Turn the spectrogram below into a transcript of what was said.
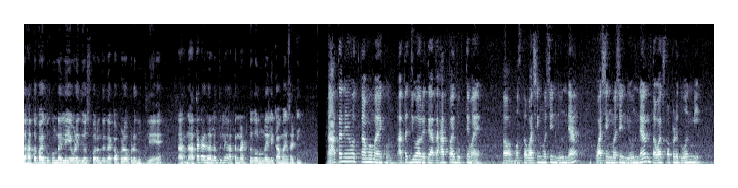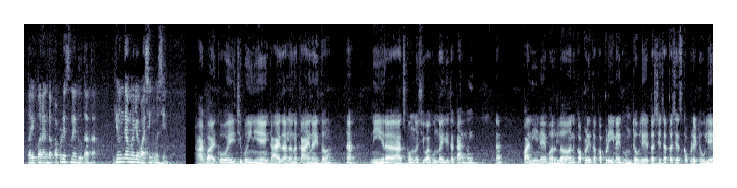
हातपाय दुखून राहिले एवढे दिवसपर्यंत त्या कपडे वपडे धुतले. हा? ना आता काय झालं तुले? आता नाटकं करून राहिली कामासाठी. आता नाही होत कामं ऐकून. आता जीवावर येते. आता हात पाय दुखते माय. हो मस्त वॉशिंग मशीन घेऊन द्या. वॉशिंग मशीन घेऊन द्या आणि तवाच कपडे धुवून मी तरीपर्यंत कपडेच नाही धुत आता. घेऊन द्या मला वॉशिंग मशीन काय बायको यायची बहीण आहे काय झालं ना काय नाही तर हा? नीर आज काऊन अशी वागून राहिली तर काय माहीत? हा? पाणी नाही भरलं आणि कपडे तर कपडेही नाही धुवून ठेवले तसेच्या तसेच कपडे ठेवले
